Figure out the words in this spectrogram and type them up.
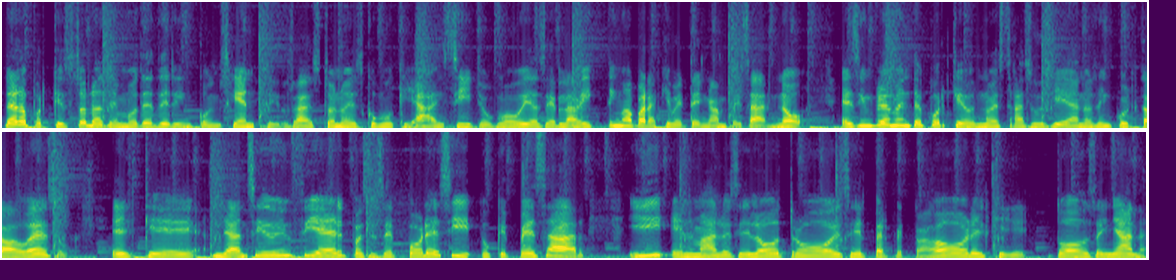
Claro, porque esto lo hacemos desde el inconsciente. O sea, esto no es como que, ay, sí, yo voy a hacer la víctima para que me tengan pesar. No, es simplemente porque nuestra sociedad nos ha inculcado eso. El que le han sido infiel, pues es el pobrecito que pesar y el malo es el otro, es el perpetuador, el que todo señala.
